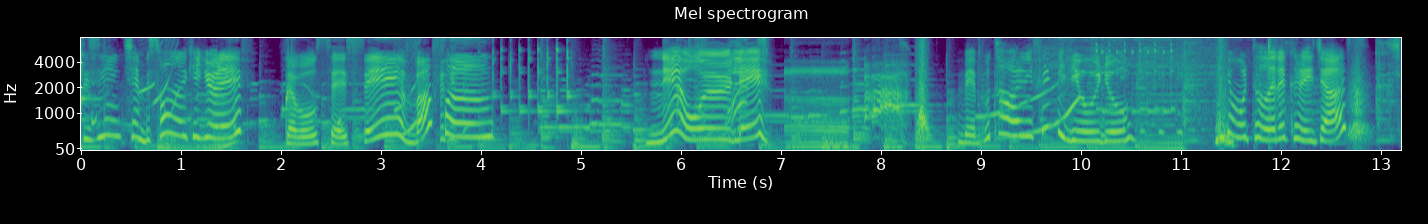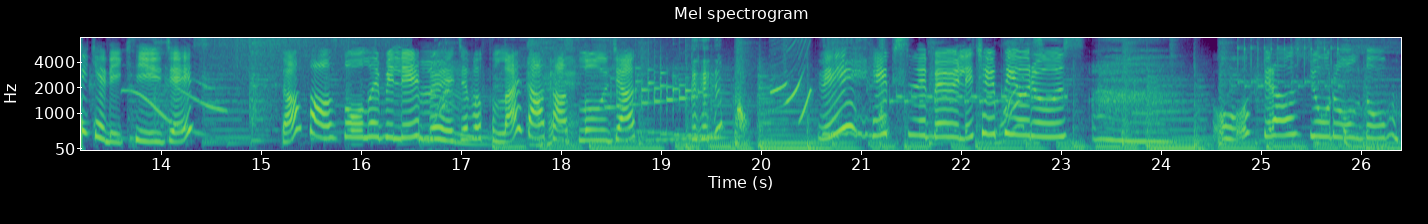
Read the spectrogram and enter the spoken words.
Sizin için bir sonraki görev davul sesi waffle. Ne o öyle? Ve bu tarifi biliyorum. Yumurtaları kıracağız. Şeker ekleyeceğiz. Daha fazla olabilir. Böylece waffle'lar daha tatlı olacak. Ve hepsini böyle çırpıyoruz. Of biraz yoruldum.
